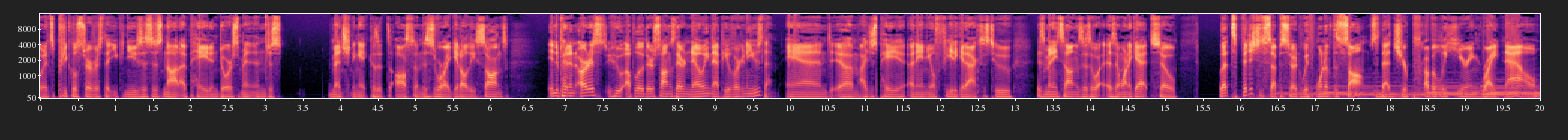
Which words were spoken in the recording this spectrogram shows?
And it's a pretty cool service that you can use. This is not a paid endorsement and just mentioning it because it's awesome. This is where I get all these songs independent artists who upload their songs there knowing that people are going to use them. And um, I just pay an annual fee to get access to as many songs as, as I want to get. So let's finish this episode with one of the songs that you're probably hearing right now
